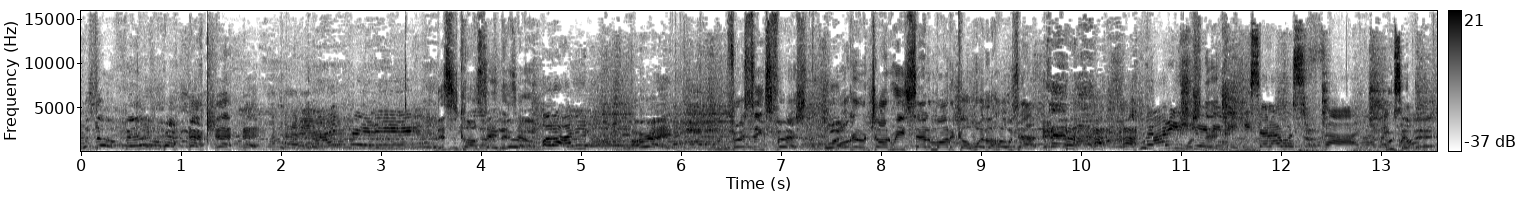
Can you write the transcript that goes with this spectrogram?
What's up, fam? Hi, pretty. This is called setting the tone. Hold on, I need. All right. First things first. Welcome to John Reed Santa Monica. Where the hoes at? Body What's shaming next? me. He said I was fat. Who said that?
